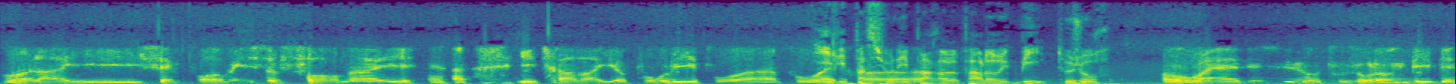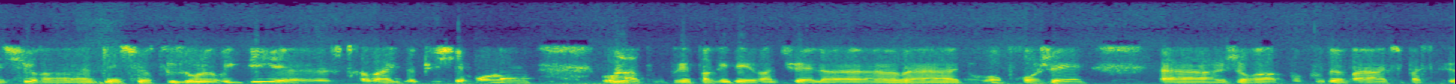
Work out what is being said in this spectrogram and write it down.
Voilà, il s'informe, il se forme, il, il, travaille pour lui, pour, pour il être, est passionné euh, par, par le rugby, toujours? Ouais, bien sûr, toujours le rugby, bien sûr, euh, bien sûr, toujours le rugby. Euh, je travaille depuis chez moi, voilà, pour préparer d'éventuels euh, nouveaux projets. J'aurai beaucoup de matchs parce que,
